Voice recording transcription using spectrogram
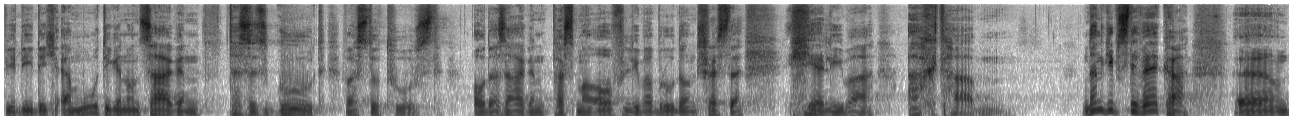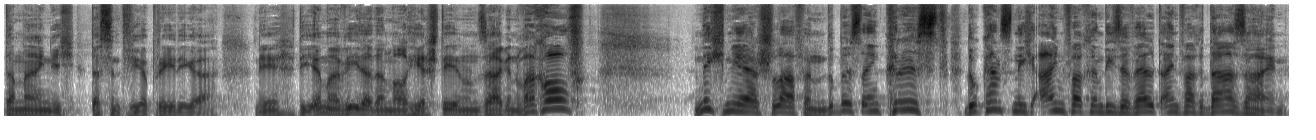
wie die dich ermutigen und sagen, das ist gut, was du tust. Oder sagen, pass mal auf, lieber Bruder und Schwester, hier lieber Acht haben. Und dann gibt's die Wecker. Äh, und da meine ich, das sind wir Prediger, ne, die immer wieder dann mal hier stehen und sagen, wach auf! nicht mehr schlafen. Du bist ein Christ. Du kannst nicht einfach in dieser Welt einfach da sein.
